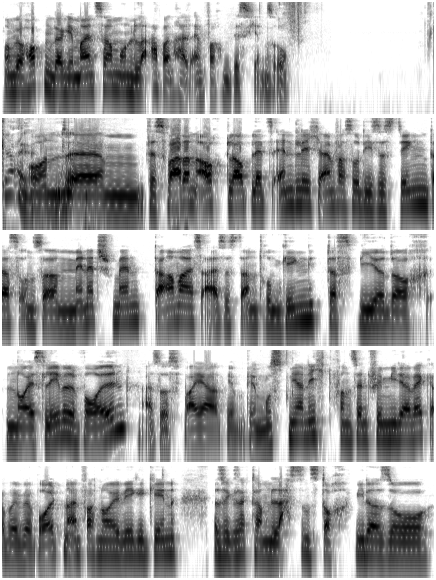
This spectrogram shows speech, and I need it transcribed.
und wir hocken da gemeinsam und labern halt einfach ein bisschen so. Geil. Und ähm, das war dann auch, glaube letztendlich einfach so dieses Ding, dass unser Management damals, als es dann drum ging, dass wir doch ein neues Label wollen, also es war ja, wir, wir mussten ja nicht von Century Media weg, aber wir wollten einfach neue Wege gehen, dass wir gesagt haben, lasst uns doch wieder so,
